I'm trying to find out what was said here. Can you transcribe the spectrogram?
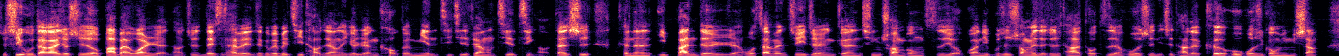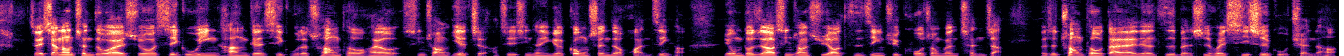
就矽谷大概就是有八百万人哈，就是类似台北这个北北基桃这样的一个人口跟面积，其实非常接近哈。但是可能一半的人或三分之一的人跟新创公司有关，你不是创业者就是他的投资人，或者是你是他的客户或是供应商。所以相当程度来说，矽谷银行跟矽谷的创投还有新创业者哈，其实形成一个共生的环境哈。因为我们都知道新创需要资金去扩充跟成长。可是创投带来的资本是会稀释股权的哈，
